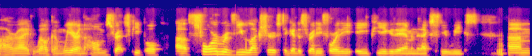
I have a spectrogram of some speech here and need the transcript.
All right, welcome. We are in the home stretch, people. Uh, four review lectures to get us ready for the AP exam in the next few weeks. Um,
